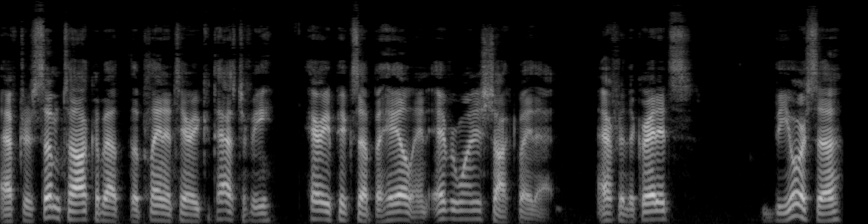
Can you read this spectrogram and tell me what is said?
After some talk about the planetary catastrophe, Harry picks up a hail and everyone is shocked by that. After the credits, Viorsa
